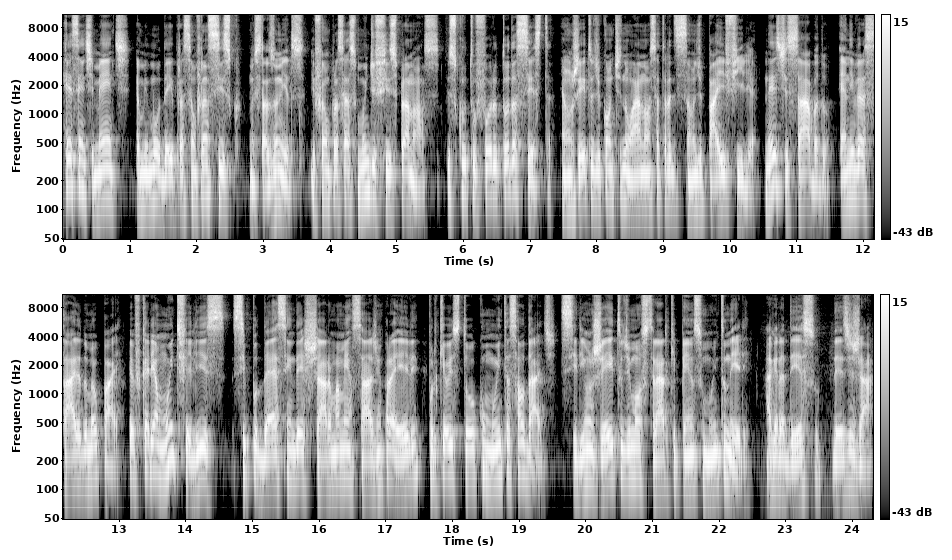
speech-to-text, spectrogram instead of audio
Recentemente, eu me mudei para São Francisco, nos Estados Unidos, e foi um processo muito difícil para nós. Escuto o foro toda sexta. É um jeito de continuar nossa tradição de pai e filha. Neste sábado é aniversário do meu pai. Eu ficaria muito feliz se pudessem deixar uma mensagem para ele, porque eu estou com muita saudade. Seria um jeito de mostrar que penso muito nele. Agradeço desde já.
